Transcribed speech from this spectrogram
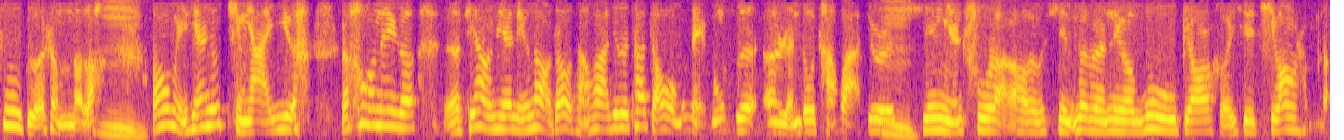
负责什么的了。嗯。然后每天就挺压抑的。然后那个呃，前两天领导找我谈话，就是他找我们每个公司呃人都谈话，就是新年初了，然后新问问那个目标和一些期望什么的。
